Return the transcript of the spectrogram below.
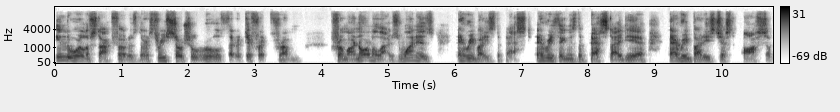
in the world of stock photos, there are three social rules that are different from, from our normal lives. One is everybody's the best. Everything is the best idea. Everybody's just awesome.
